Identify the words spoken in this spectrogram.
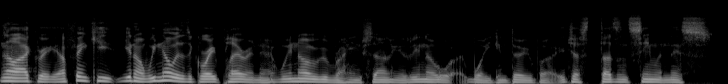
No, I agree. I think he, you know, we know there's a great player in there. We know who Raheem Sterling is. We know what, what he can do, but it just doesn't seem in this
